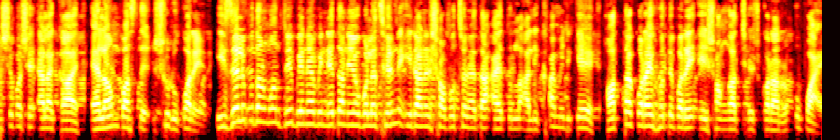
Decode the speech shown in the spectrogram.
আশেপাশের এলাকায় অ্যালার্ম বাজতে শুরু করে। ইসরায়েলি প্রধানমন্ত্রী বেনিয়ামিন নেতানিয়াহু বলেছেন, ইরানের সর্বোচ্চ নেতা আয়াতুল্লাহ আলী খামিরকে হত্যা করাই হতে পারে এই সংঘাত শেষ করার উপায়।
